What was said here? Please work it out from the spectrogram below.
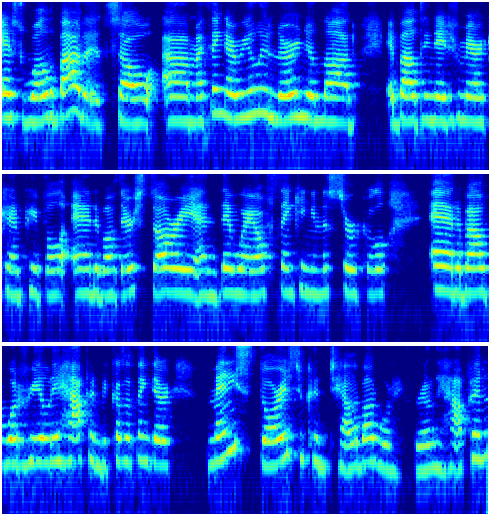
as well about it. So um, i think i really learned a lot about the native american people and about their story and their way of thinking in a circle and about what really happened because i think there are many stories you can tell about what really happened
